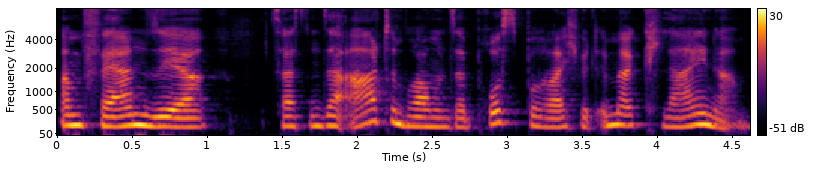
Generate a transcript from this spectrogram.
am Fernseher. Das heißt, unser Atemraum, unser Brustbereich wird immer kleiner.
